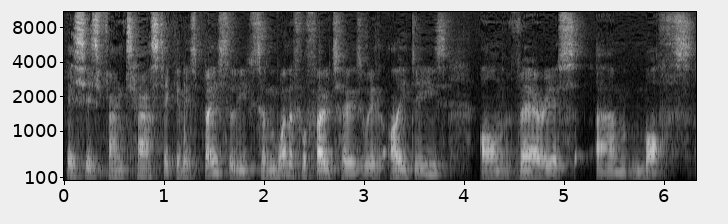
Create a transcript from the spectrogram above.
This is fantastic, and it's basically some wonderful photos with IDs on various um, moths.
